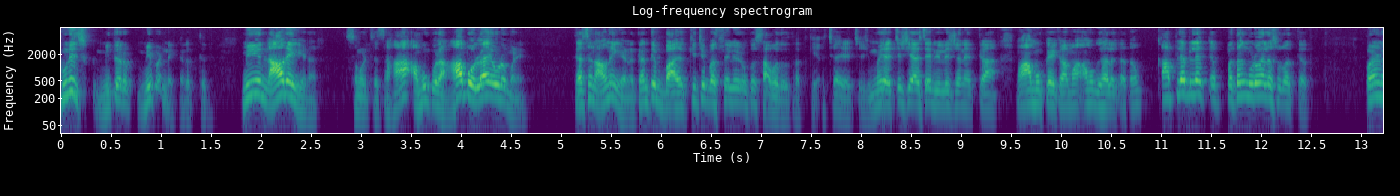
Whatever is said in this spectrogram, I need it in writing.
कुणीच मी तर मी पण नाही करत ते मी नाव नाही घेणार समोरच्याचं. हा अमुक बोला. हा बोला एवढं म्हणे. त्याचं नाव नाही घेणार. कारण ते बाकीचे बसलेले लोक सावध होतात की अच्छा याच्याशी मग याच्याशी असे रिलेशन आहेत का? मग अमुक आहे का? मग अमुक झालं का? तर आपल्या आपल्या पतंग उडवायला सुरुवात करतात. पण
